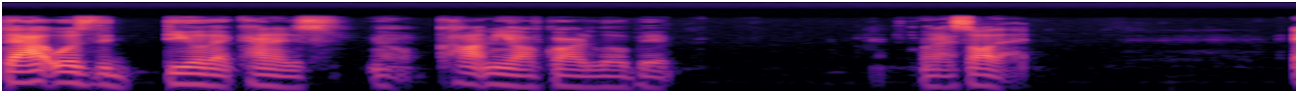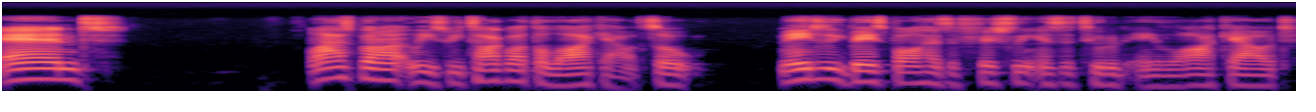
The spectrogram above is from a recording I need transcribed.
that was the deal that kind of just you know caught me off guard a little bit when I saw that. And last but not least, we talk about the lockout. So Major League Baseball has officially instituted a lockout.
